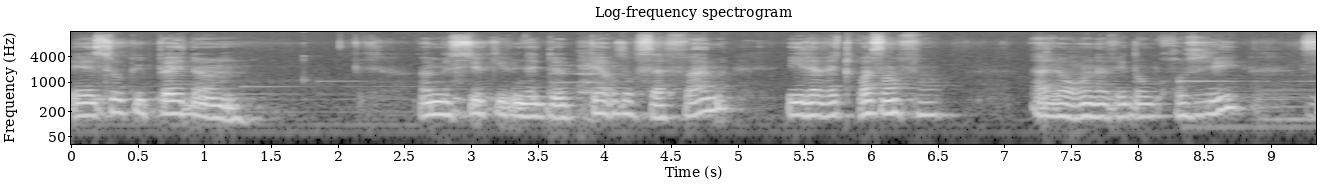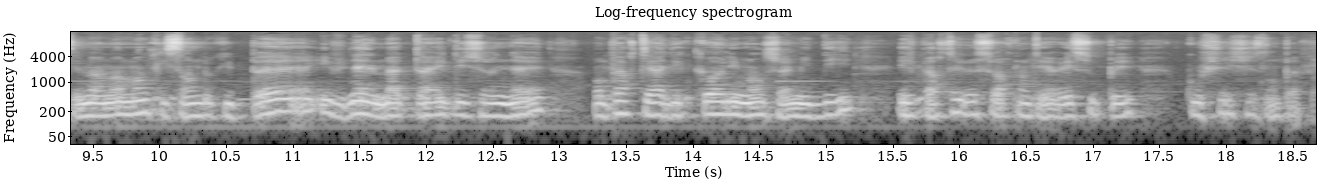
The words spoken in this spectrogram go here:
Et elle s'occupait d'un un monsieur qui venait de perdre sa femme et il avait trois enfants. Alors on avait donc Roger, c'est ma maman qui s'en occupait. Il venait le matin, il déjeunait, on partait à l'école, il mangeait à midi et il partait le soir quand il avait soupé, couché chez son papa.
